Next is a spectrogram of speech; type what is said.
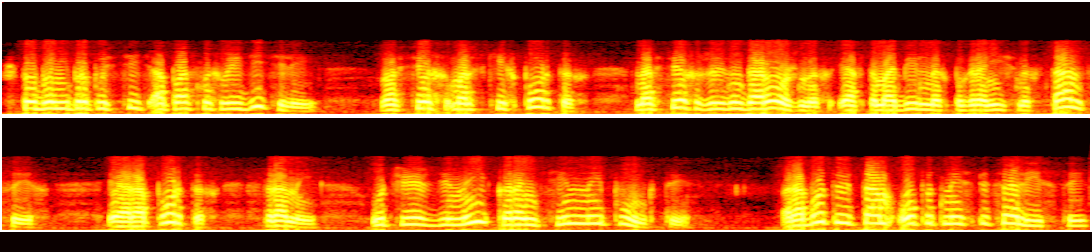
Чтобы не пропустить опасных вредителей, во всех морских портах, на всех железнодорожных и автомобильных пограничных станциях и аэропортах страны учреждены карантинные пункты. Работают там опытные специалисты,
